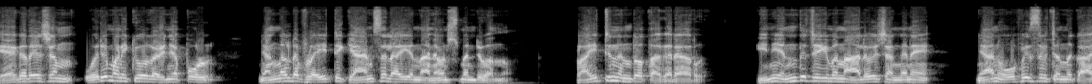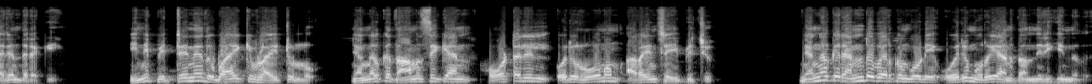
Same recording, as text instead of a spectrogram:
ഏകദേശം ഒരു മണിക്കൂർ കഴിഞ്ഞപ്പോൾ ഞങ്ങളുടെ ഫ്ലൈറ്റ് ക്യാൻസലായി എന്ന അനൗൺസ്മെന്റ് വന്നു. ഫ്ലൈറ്റിന് എന്തോ തകരാറ്. ഇനി എന്ത് ചെയ്യുമെന്ന് ആലോചിച്ച് അങ്ങനെ ഞാൻ ഓഫീസിൽ ചെന്ന് കാര്യം തിരക്കി. ഇനി പിറ്റേന്നേ ദുബായിക്ക് ഫ്ലൈറ്റ് ഉള്ളൂ ഞങ്ങൾക്ക് താമസിക്കാൻ ഹോട്ടലിൽ ഒരു റൂമും അറേഞ്ച് ചെയ്യിപ്പിച്ചു. ഞങ്ങൾക്ക് രണ്ടു പേർക്കും കൂടി ഒരു മുറിയാണ് തന്നിരിക്കുന്നത്.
